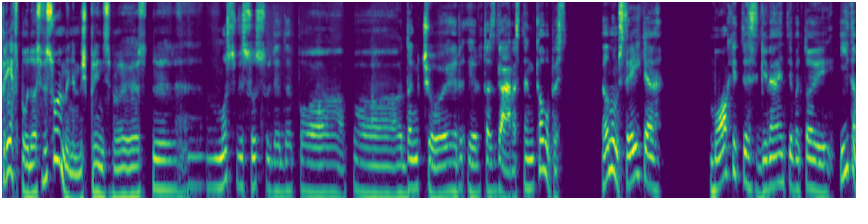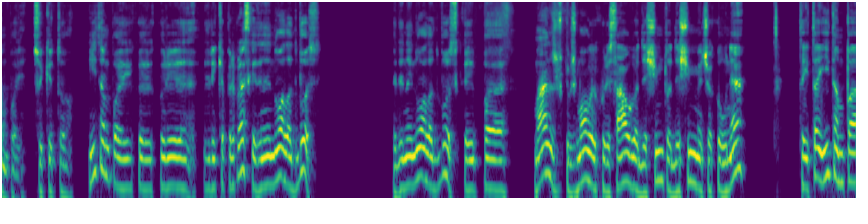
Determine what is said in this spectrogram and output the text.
priespaudos visuomenėm iš principo. Jos e, mus visus sudeda po, po dangčiu ir, ir tas garas ten kaupėsi. Gal mums reikia mokytis gyventi va toj įtampoj su kitu. Įtampoj, kuri reikia priprasti, kad jinai nuolat bus kad jinai nuolat bus. Kaip e, man, kaip žmogui, kuris augo dešimto dešimtmečio Kaune, tai ta įtampa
